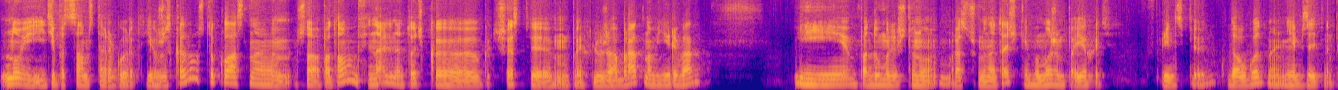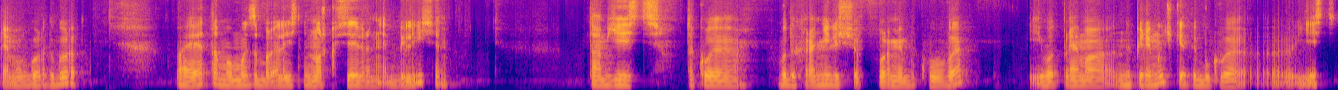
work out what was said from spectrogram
Ну и типа сам старый город я уже сказал, что классно. Что, а потом финальная точка путешествия, мы поехали уже обратно в Ереван. И подумали, что ну, раз уж мы на тачке, мы можем поехать, в принципе, куда угодно, не обязательно прямо в город-город. Поэтому мы забрались немножко севернее от Тбилиси. Там есть такое водохранилище в форме буквы В. И вот прямо на перемычке этой буквы э, есть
